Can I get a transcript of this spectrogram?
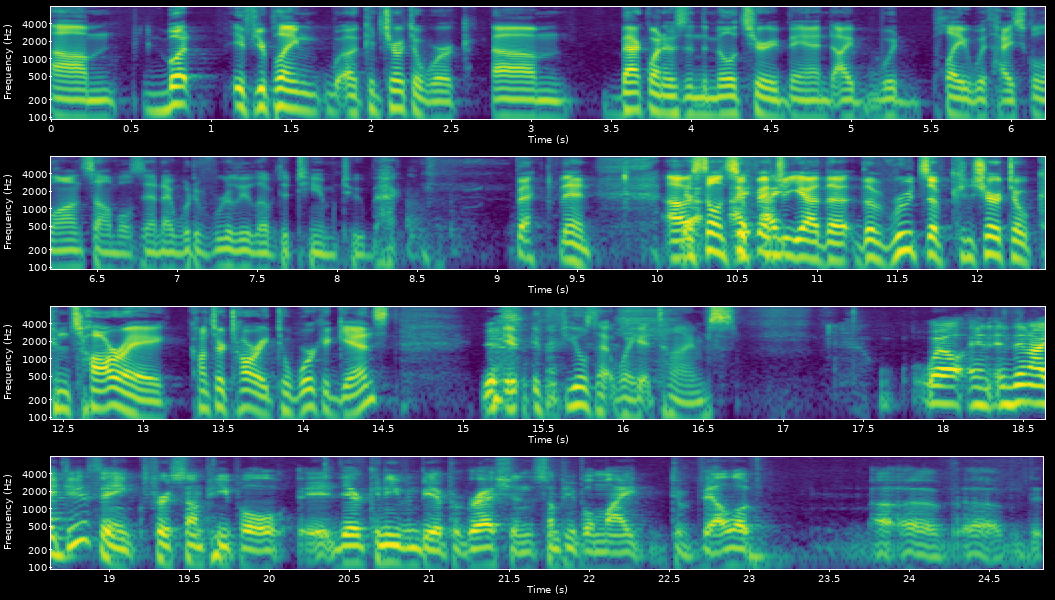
Um, but if you're playing uh, concerto work, um, back when I was in the military band, I would play with high school ensembles, and I would have really loved a TM2 back back then. Uh, I was telling Sue Fancher, yeah, the, the roots of concerto cantare, concertare to work against, yes. it, it, feels that way at times. Well, and, and then I do think for some people, eh, there can even be a progression. Some people might develop uh, uh, the,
